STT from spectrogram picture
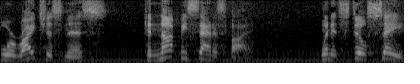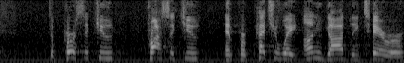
for righteousness cannot be satisfied when it's still safe to persecute, prosecute, and perpetuate ungodly terror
